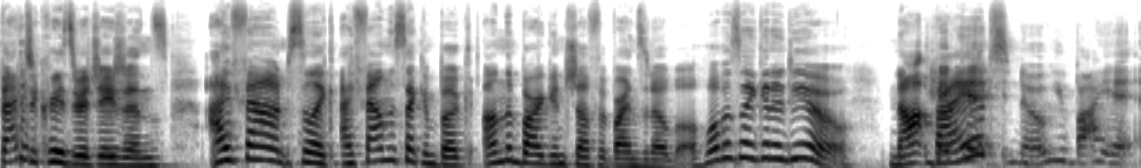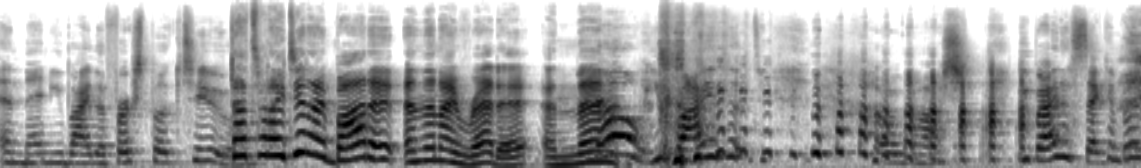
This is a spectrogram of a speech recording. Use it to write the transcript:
back to Crazy Rich Asians. I found so like I found the second book on the bargain shelf at Barnes and Noble. What was I gonna do? Not buy Pick it? No, you buy it, and then you buy the first book too. That's what I did. I bought it and then I read it and then No, you buy the. oh gosh, you buy the second book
